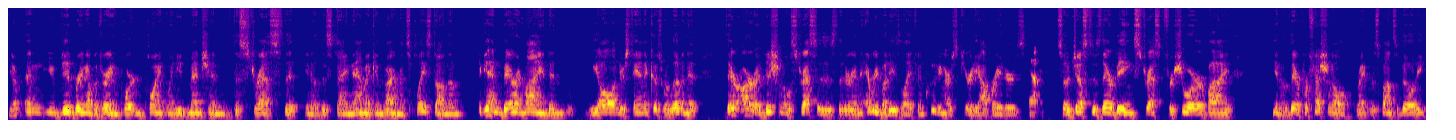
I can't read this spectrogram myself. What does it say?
Yep, and you did bring up a very important point when you'd mentioned the stress that you know this dynamic environment's placed on them. Again, bear in mind, and we all understand it because we're living it. There are additional stresses that are in everybody's life, including our security operators. Yeah. So just as they're being stressed for sure by, you know, their professional right responsibility,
